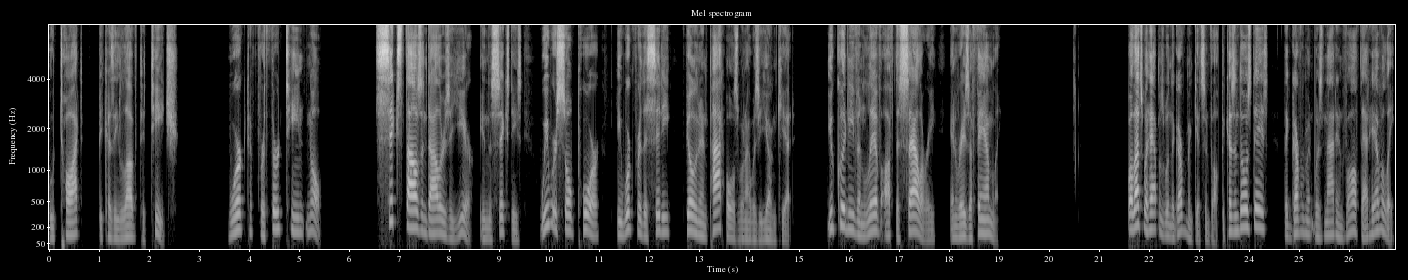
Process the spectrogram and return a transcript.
who taught because he loved to teach, worked for 13, no, $6,000 a year in the 60s. We were so poor, he worked for the city filling in potholes when I was a young kid. You couldn't even live off the salary and raise a family. Well, that's what happens when the government gets involved because in those days, the government was not involved that heavily.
